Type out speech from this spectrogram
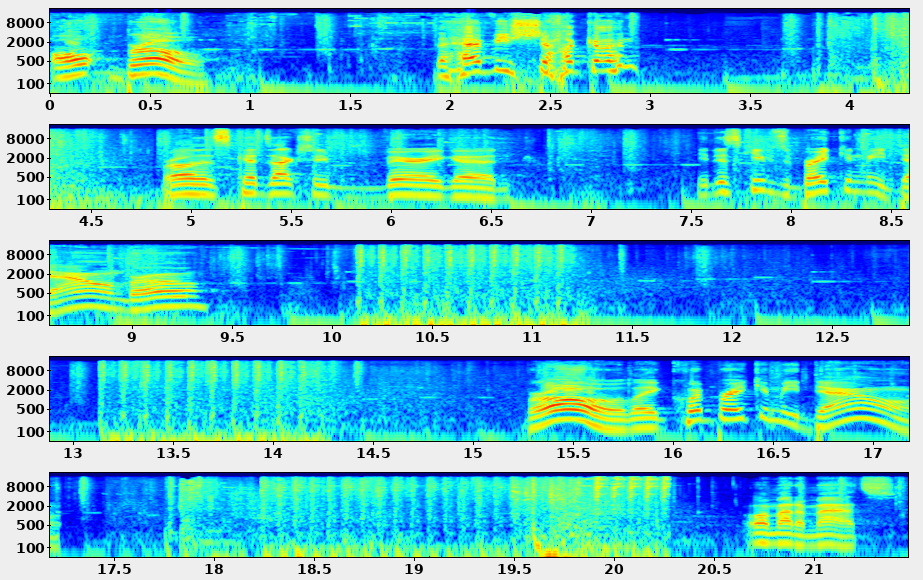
Oh, bro. The heavy shotgun? Bro, this kid's actually very good. He just keeps breaking me down, bro. Bro, like, quit breaking me down. Oh, I'm out of mats.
